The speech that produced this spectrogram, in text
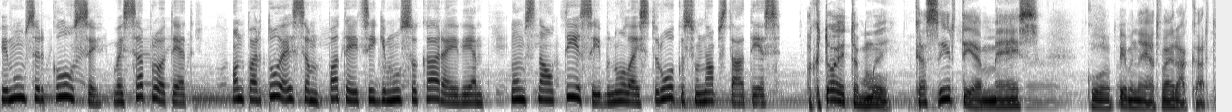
pie mums ir klusi, vai saprotiet? Un par to esam pateicīgi mūsu kareiviem. Mums nav tiesību nolaist rokas un apstāties. Кто это мы? Kas ir tie mēs, ko pieminējāt vairāk kārt?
